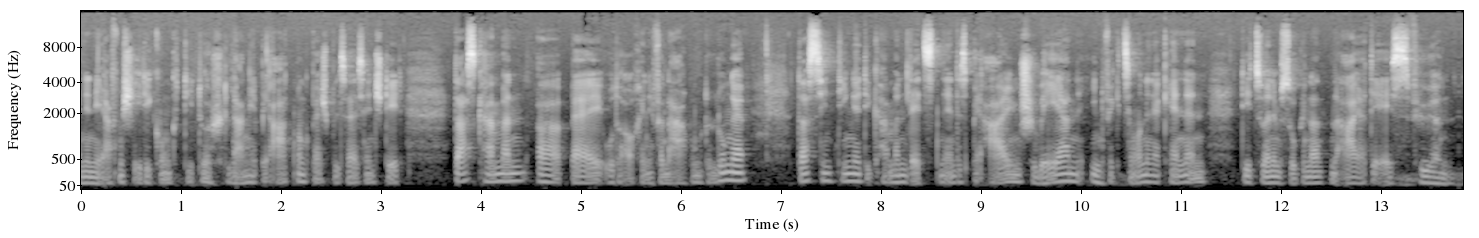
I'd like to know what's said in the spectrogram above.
eine Nervenschädigung, die durch lange Beatmung beispielsweise entsteht. Das kann man äh, bei, oder auch eine Vernarbung der Lunge, das sind Dinge, die kann man letzten Endes bei allen schweren Infektionen erkennen, die zu einem sogenannten ARDS führen.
